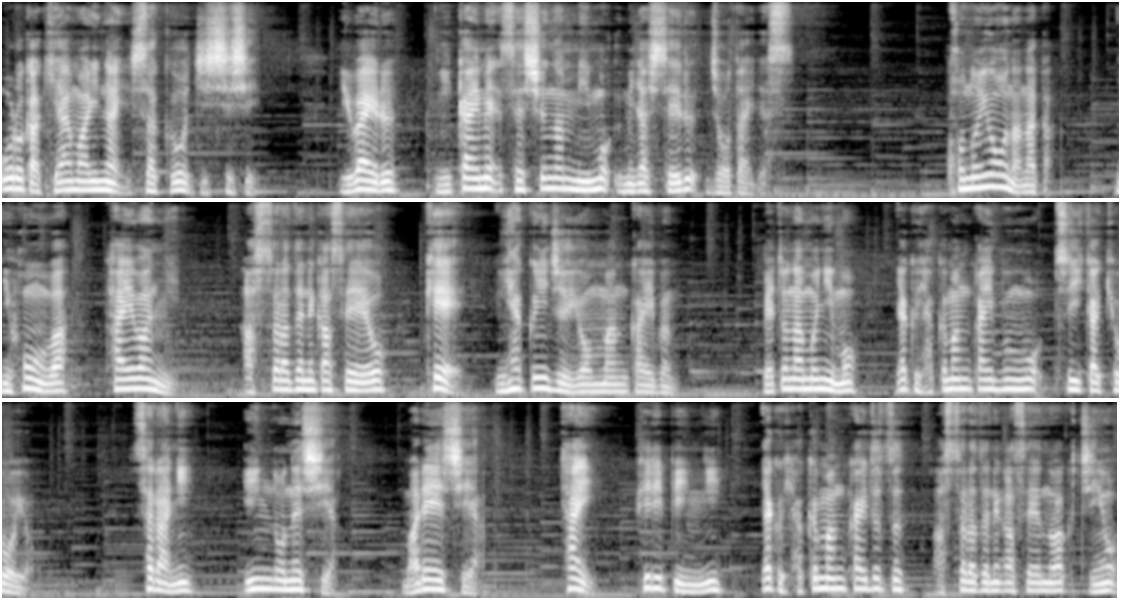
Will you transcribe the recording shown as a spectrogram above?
愚か極まりない施策を実施し、いわゆる2回目接種難民も生み出している状態です。このような中、日本は台湾にアストラゼネカ製を計224万回分、ベトナムにも約100万回分を追加供与、さらにインドネシア、マレーシア、タイ、フィリピンに約100万回ずつアストラゼネカ製のワクチンを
